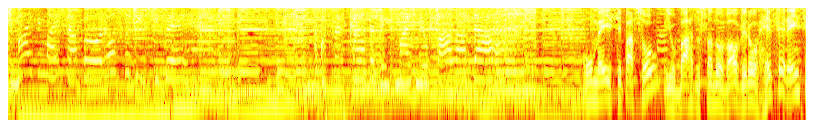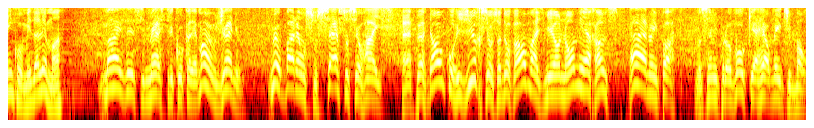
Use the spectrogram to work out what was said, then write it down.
Que mais e mais saboroso de se ver. Aguça cada vez mais meu paladar. Um mês se passou e o bar do Sandoval virou referência em comida alemã. Mas esse mestre cuca alemão é um gênio meu bar é um sucesso, seu Raiz. É, perdão, corrigir, seu Sandoval, mas meu nome é Hans. Ah, não importa. Você me provou que é realmente bom.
